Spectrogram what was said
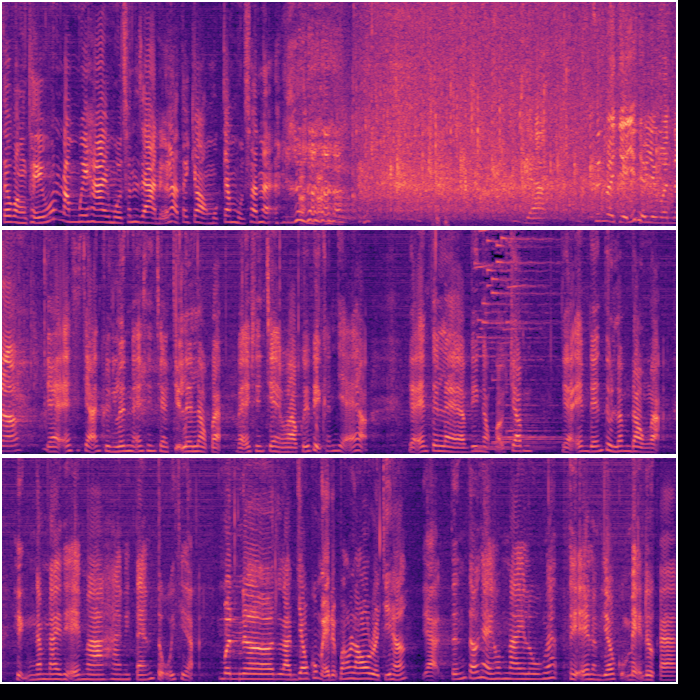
tôi còn thiếu 52 mùa xuân già nữa là tôi chọn 100 mùa xuân ạ. dạ xin mời chị giới thiệu về mình ạ Dạ em xin chào anh Quyền Linh, em xin chào chị Lê Lộc ạ Và em xin chào à, quý vị khán giả ạ Dạ em tên là Viên Ngọc Bảo Trâm Dạ em đến từ Lâm Đồng ạ Hiện năm nay thì em à, 28 tuổi chị ạ. Mình ờ, làm dâu của mẹ được bao lâu rồi chị hả? Dạ tính tới ngày hôm nay luôn á. Thì em làm dâu của mẹ được à,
